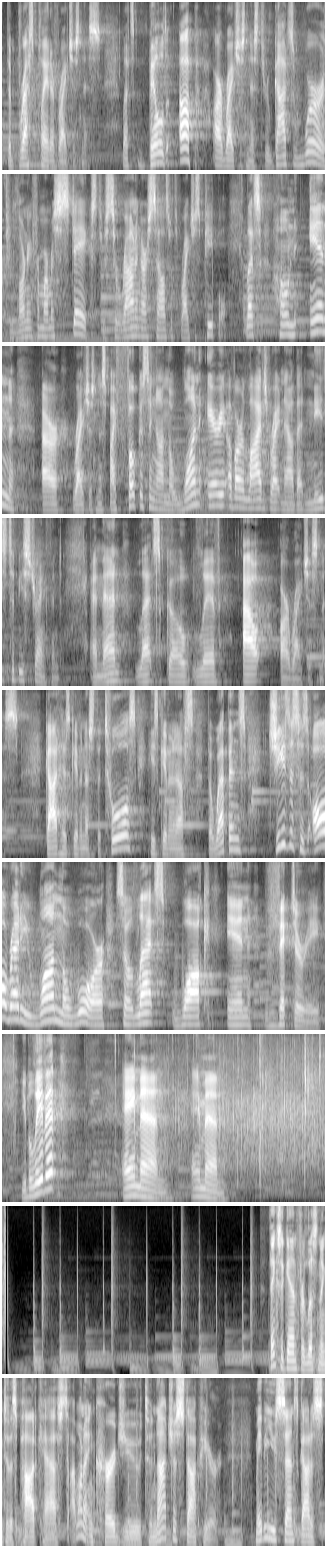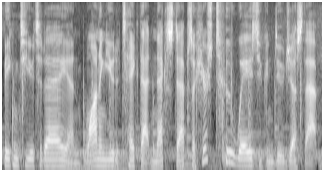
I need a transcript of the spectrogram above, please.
the breastplate of righteousness. Let's build up our righteousness through God's word, through learning from our mistakes, through surrounding ourselves with righteous people. Let's hone in our righteousness by focusing on the one area of our lives right now that needs to be strengthened. And then let's go live out our righteousness. God has given us the tools, He's given us the weapons. Jesus has already won the war, so let's walk in victory. You believe it? Amen. Amen. Thanks again for listening to this podcast. I want to encourage you to not just stop here. Maybe you sense God is speaking to you today and wanting you to take that next step. So here's two ways you can do just that.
